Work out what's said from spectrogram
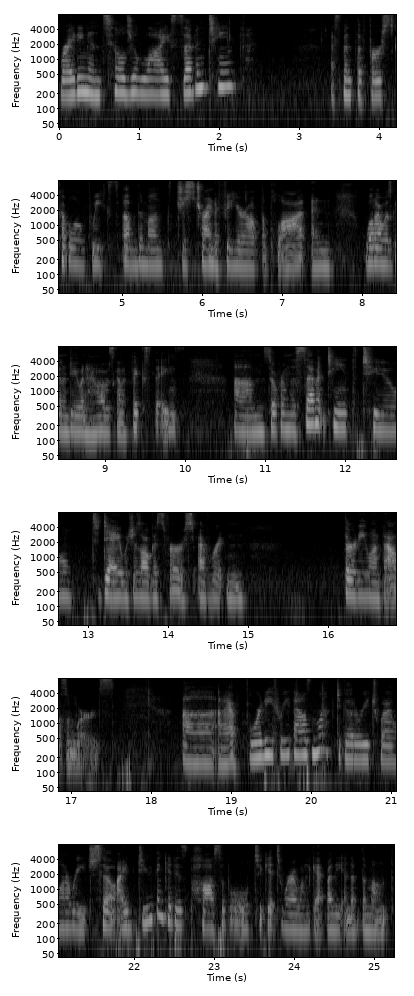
writing until July 17th, I spent the first couple of weeks of the month just trying to figure out the plot and what I was going to do and how I was going to fix things. Um, so from the 17th to today, which is August 1st, I've written 31,000 words. Uh, and I have 43,000 left to go to reach what I want to reach. So I do think it is possible to get to where I want to get by the end of the month.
